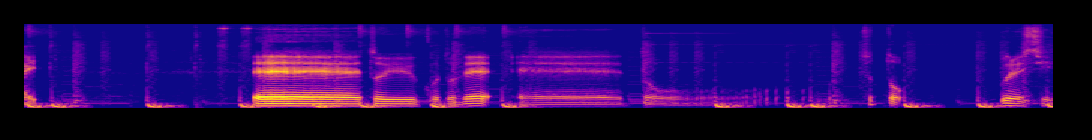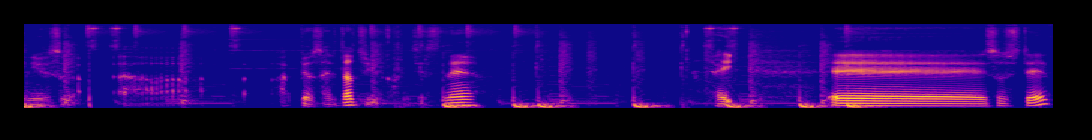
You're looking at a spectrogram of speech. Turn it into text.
はい。えー、ということで、えーと、ちょっと嬉しいニュースが発表されたという感じですね。はい。えー、そして、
